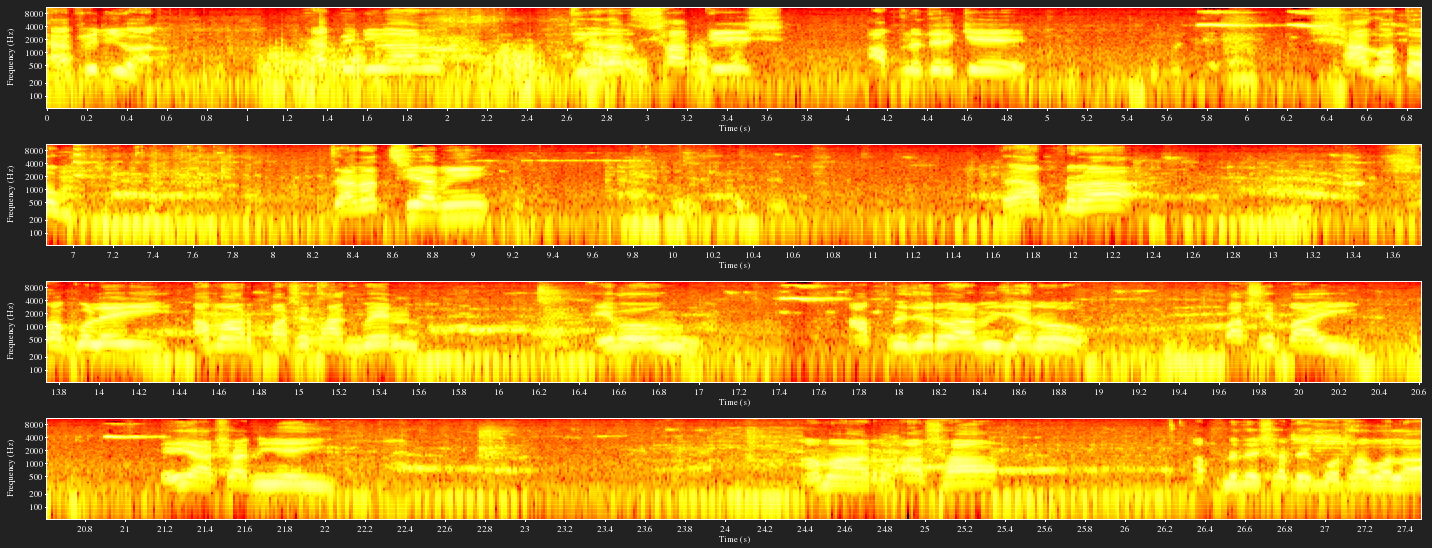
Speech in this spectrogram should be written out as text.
happy new year happy new year দুই হাজার ছাব্বিশ, আপনাদেরকে স্বাগতম। জানাচ্ছি আমি আপনারা সকলেই আমার পাশে থাকবেন এবং আপনাদেরও আমি যেন পাশে পাই, এই আশা নিয়েই আমার আশা। আপনাদের সাথে কথা বলা।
